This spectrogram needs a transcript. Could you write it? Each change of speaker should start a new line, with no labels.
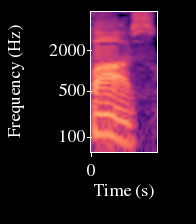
bars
